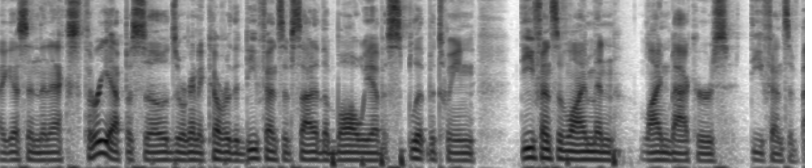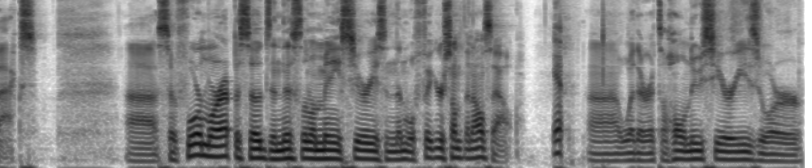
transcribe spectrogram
I guess in the next three episodes, we're going to cover the defensive side of the ball. We have a split between defensive linemen, linebackers, defensive backs. Uh, so four more episodes in this little mini series, and then we'll figure something else out. Yep. Uh, whether it's a whole new series or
